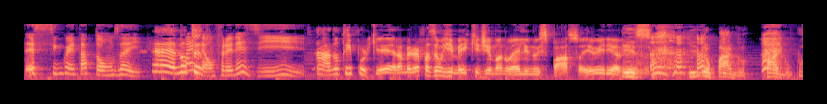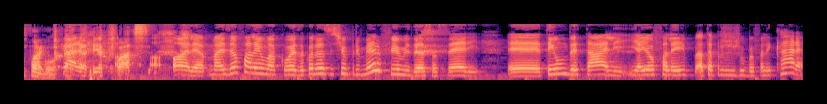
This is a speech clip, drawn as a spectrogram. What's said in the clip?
esses 50 tons aí. É, não mas tem. é um frenesi. Ah, não tem porquê. Era melhor fazer um remake de Emanuele no espaço, aí eu iria ver. Isso. E eu pago, pago, por favor. Cara, é fácil. Olha, mas eu falei uma coisa, quando eu assisti o primeiro filme dessa série, é, tem um detalhe, e aí eu falei até pro Jujuba, eu falei, cara,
